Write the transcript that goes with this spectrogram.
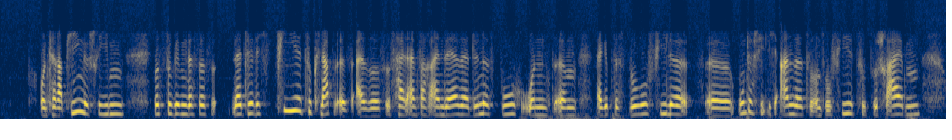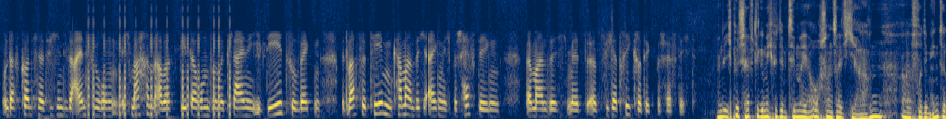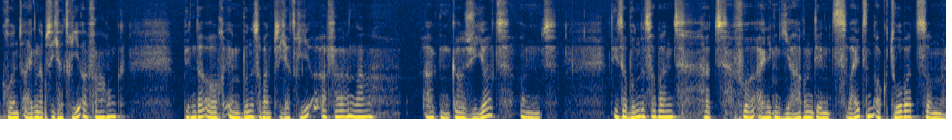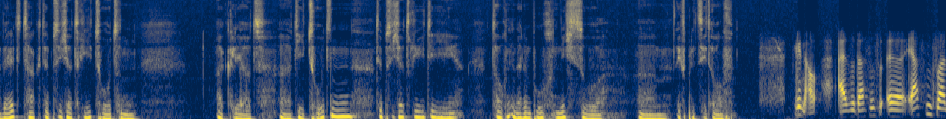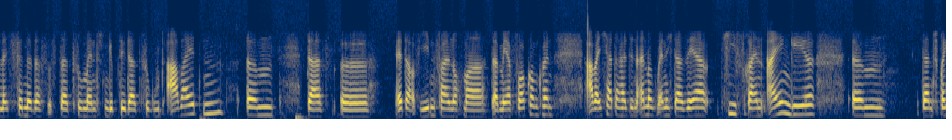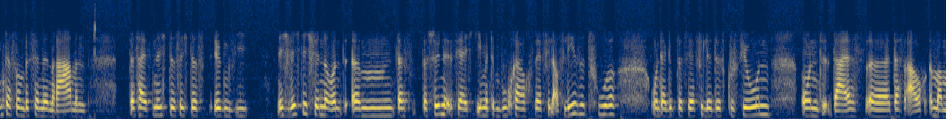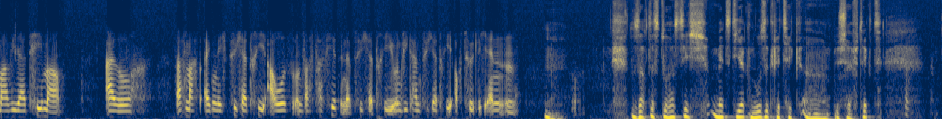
und Therapien geschrieben, muss zugeben, dass das natürlich viel zu knapp ist. Also es ist halt einfach ein sehr, sehr dünnes Buch und ähm, da gibt es so viele äh, unterschiedliche Ansätze und so viel zu, zu schreiben. Und das konnte ich natürlich in dieser Einführung nicht machen, aber es geht darum, so eine kleine Idee zu wecken. Mit was für Themen kann man sich eigentlich beschäftigen, wenn man sich mit äh, Psychiatriekritik beschäftigt? Ich beschäftige mich mit dem Thema ja auch schon seit Jahren äh, vor dem Hintergrund eigener Psychiatrieerfahrung bin da auch im Bundesverband Psychiatrie Erfahrener engagiert und dieser Bundesverband hat vor einigen Jahren den 2. Oktober zum Welttag der Psychiatrie-Toten erklärt. Äh, die Toten der Psychiatrie, die tauchen in deinem Buch nicht so ähm, explizit auf. Genau, also das ist äh, erstens, weil ich finde, dass es dazu Menschen gibt, die dazu gut arbeiten ähm, das äh, hätte auf jeden Fall noch mal da mehr vorkommen können. Aber ich hatte halt den Eindruck, wenn ich da sehr tief rein eingehe, ähm, dann sprengt das so ein bisschen den Rahmen. Das heißt nicht, dass ich das irgendwie nicht wichtig finde. Und ähm, das, das Schöne ist ja, ich gehe mit dem Buch ja auch sehr viel auf Lesetour Und da gibt es sehr viele Diskussionen und da ist äh, das auch immer mal wieder Thema. Also was macht eigentlich Psychiatrie aus und was passiert in der Psychiatrie und wie kann Psychiatrie auch tödlich enden. Mhm. Du sagtest, du hast dich mit Diagnosekritik äh, beschäftigt.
